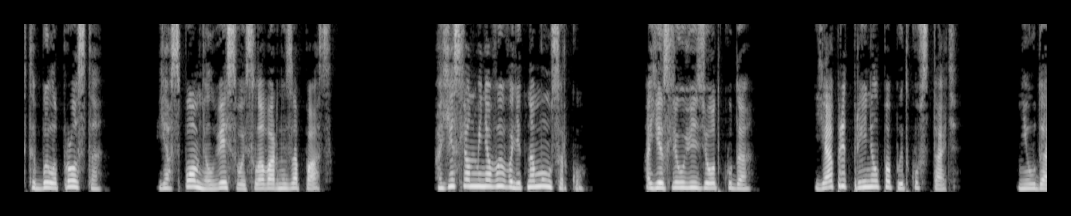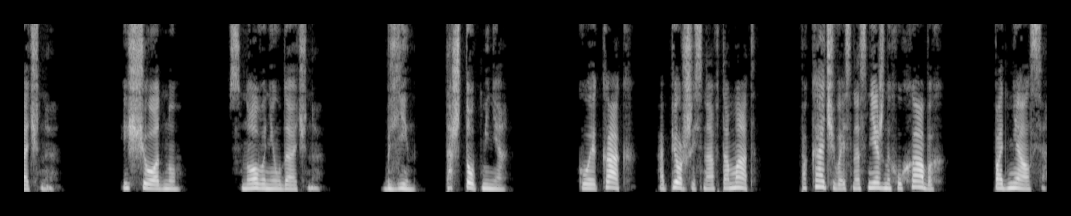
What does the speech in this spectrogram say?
Это было просто... Я вспомнил весь свой словарный запас. А если он меня вывалит на мусорку? А если увезет куда? Я предпринял попытку встать. Неудачную. Еще одну. Снова неудачную. Блин, да чтоб меня! Кое-как, опершись на автомат, покачиваясь на снежных ухабах, поднялся.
